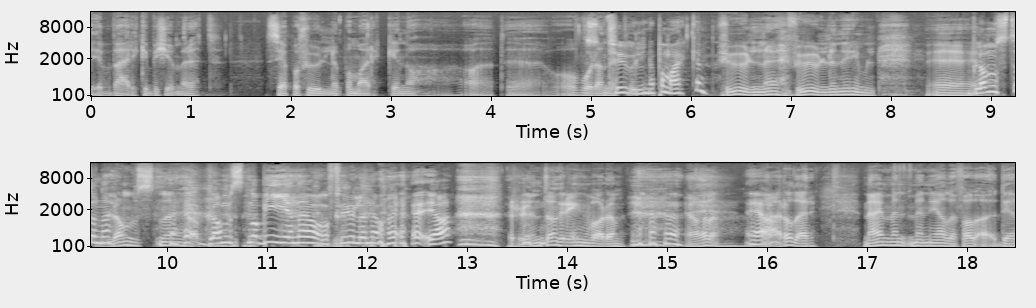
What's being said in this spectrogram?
å være ikke bekymret. Se på fuglene på marken, og, at, eh, og hvordan Fuglene på marken. Fuglene, fuglene i himmelen. Eh, Blomstene. Blomstene. Blomstene og biene og fuglene og Ja. Rundt omkring var de. Ja da. Ja. Her og der. Nei, men, men i alle fall det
